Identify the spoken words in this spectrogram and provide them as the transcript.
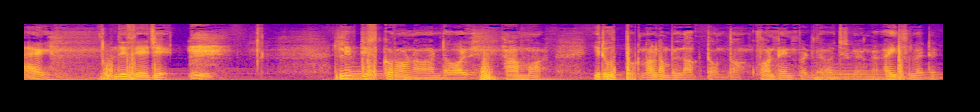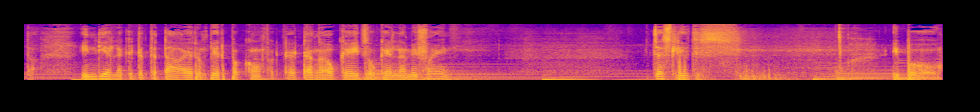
Hi this A J leave this corona and all ஆமாம் இருபத்தொரு நாள் நம்ம லாக்டவுன் தான். குவாரண்டைன் பண்ணி தான் வச்சுருக்காங்க. ஐசோலேட்டட் தான். இந்தியாவில் கிட்டத்தட்ட ஆயிரம் பேர் பக்கம் அஃபெக்ட் ஆகிட்டாங்க ஓகே இட்ஸ் ஓகே எல்லாமே ஃபைன் ஜஸ்ட் லீவ் திஸ் இப்போது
